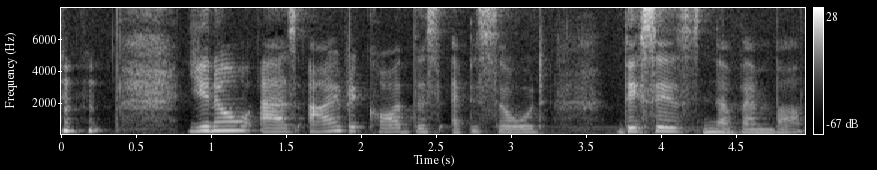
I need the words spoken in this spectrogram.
you know, as I record this episode, this is November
